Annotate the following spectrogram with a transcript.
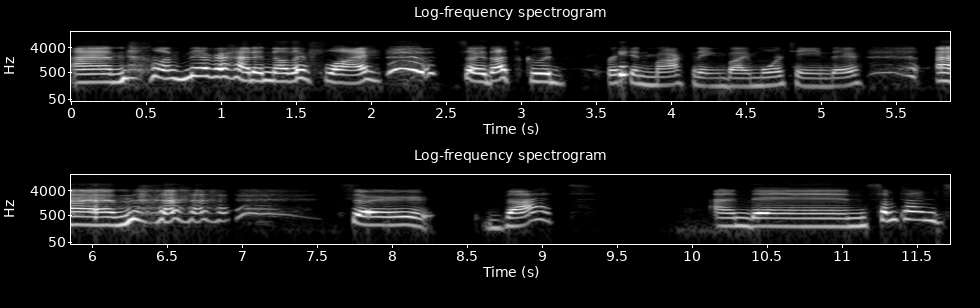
Um, I've never had another fly. So that's good freaking marketing by Mortine there. Um, so that, and then sometimes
